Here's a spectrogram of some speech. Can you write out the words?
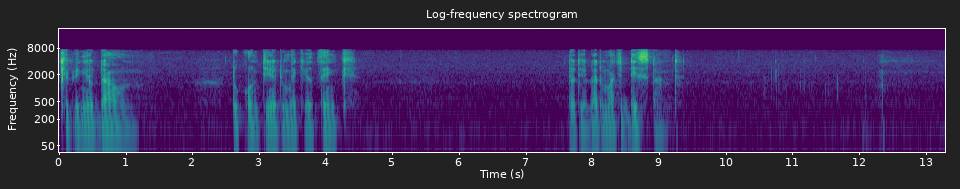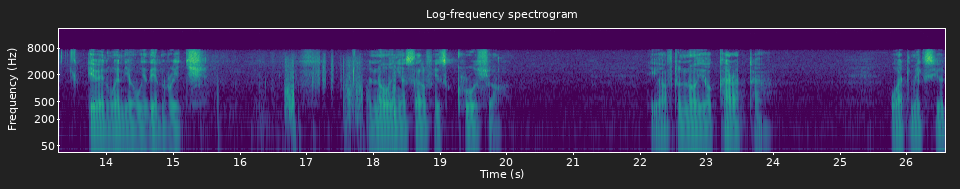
keeping you down to continue to make you think that you're that much distant even when you're within reach knowing yourself is crucial you have to know your character. What makes you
